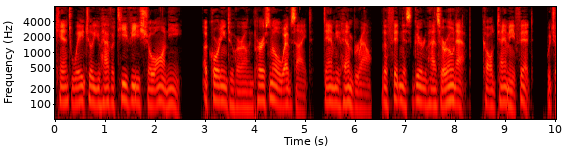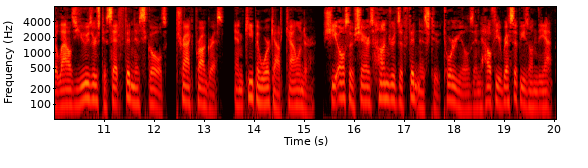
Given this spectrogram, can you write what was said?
Can't wait till you have a TV show on E! According to her own personal website, Tammy Hembrow, the fitness guru has her own app, called Tammy Fit, which allows users to set fitness goals, track progress, and keep a workout calendar. She also shares hundreds of fitness tutorials and healthy recipes on the app.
